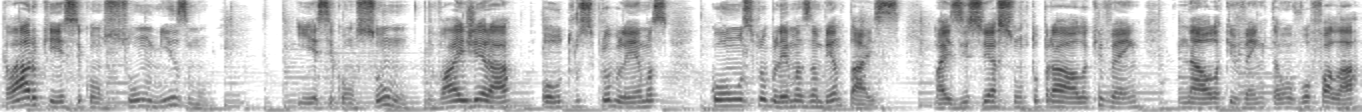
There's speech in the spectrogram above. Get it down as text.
Claro que esse consumismo e esse consumo vai gerar outros problemas, como os problemas ambientais. Mas isso é assunto para a aula que vem. Na aula que vem, então, eu vou falar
